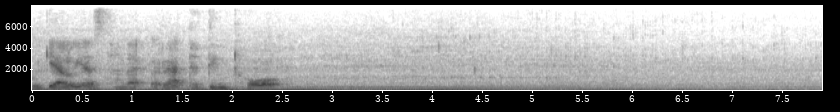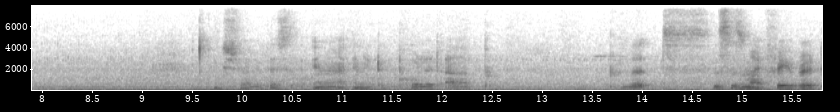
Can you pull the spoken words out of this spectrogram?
we get uyasithanda ratadinto. Actually, this I need to pull it up. Pull it. This is my favorite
